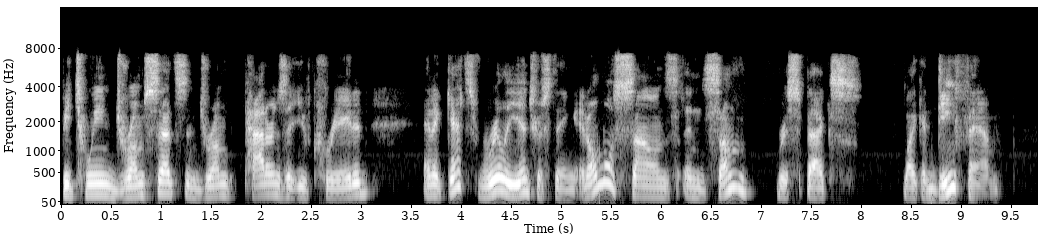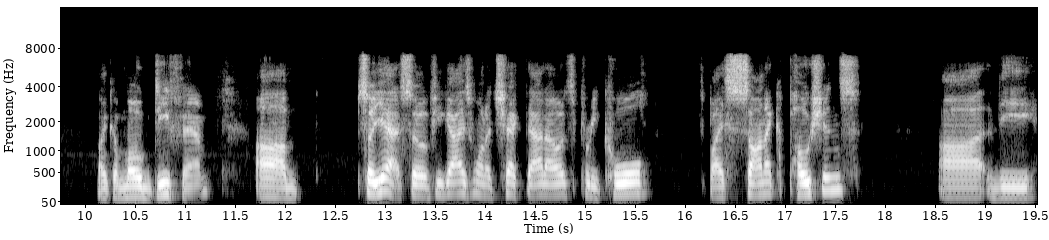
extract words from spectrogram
between drum sets and drum patterns that you've created. And it gets really interesting. It almost sounds, in some respects, like a DFAM, like a Moog DFAM. Um, so yeah, so if you guys want to check that out, it's pretty cool. It's by Sonic Potions, uh, the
